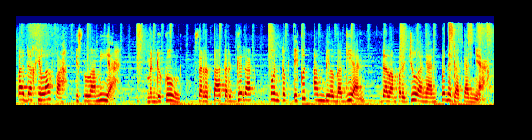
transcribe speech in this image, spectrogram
pada khilafah Islamiyah mendukung serta tergerak untuk ikut ambil bagian dalam perjuangan penegakannya.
